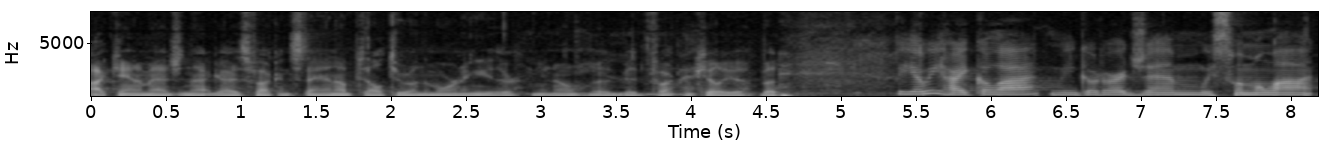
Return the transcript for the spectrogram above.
I can't imagine that guy's fucking staying up till two in the morning either. You know, it'd, it'd fucking kill you. But But yeah, we hike a lot. We go to our gym. We swim a lot,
